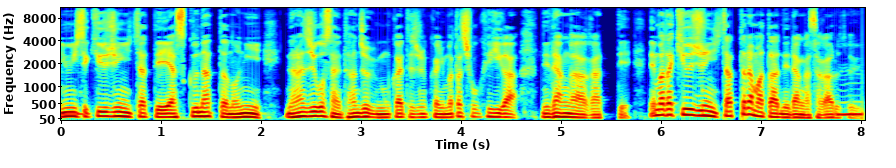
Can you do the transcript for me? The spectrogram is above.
入院して90日経って安くなったのに75歳の誕生日を迎えた瞬間にまた食費が値段が上がってでまた90日経ったらまた値段が下がるという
